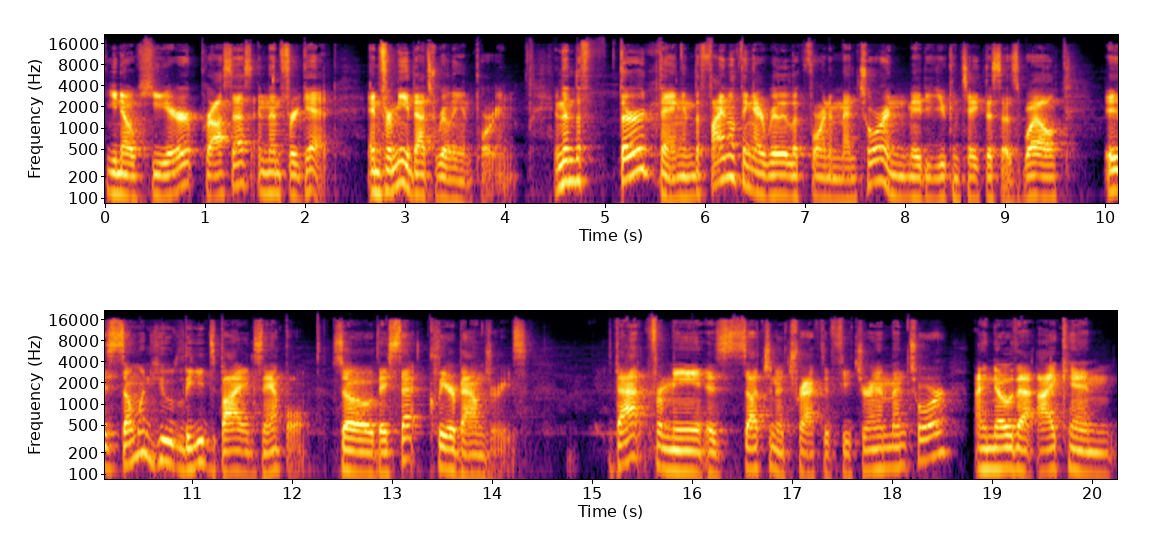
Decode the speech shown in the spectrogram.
you know, hear, process, and then forget. And for me, that's really important. And then the third thing, and the final thing I really look for in a mentor, and maybe you can take this as well, is someone who leads by example. So they set clear boundaries. That for me is such an attractive feature in a mentor. I know that I can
